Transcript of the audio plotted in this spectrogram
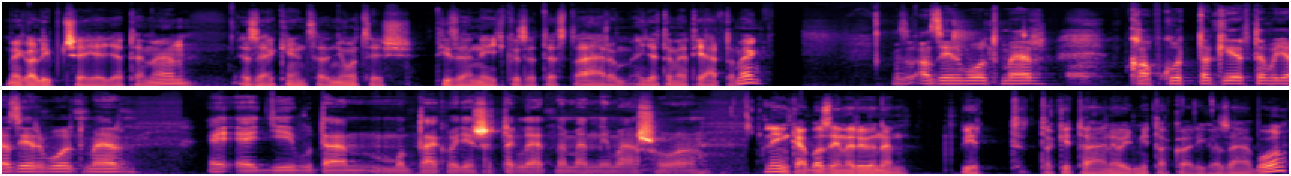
meg a Lipcsei Egyetemen, 1908 és 14 között ezt a három egyetemet járta meg. Az azért volt, mert kapkodtak érte, vagy azért volt, mert egy, egy év után mondták, hogy esetleg lehetne menni máshol. Inkább azért, mert ő nem bírta kitalálni, hogy mit akar igazából.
